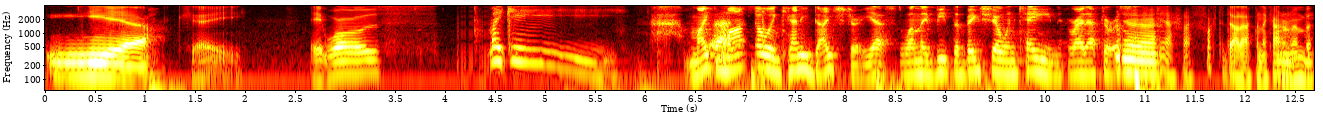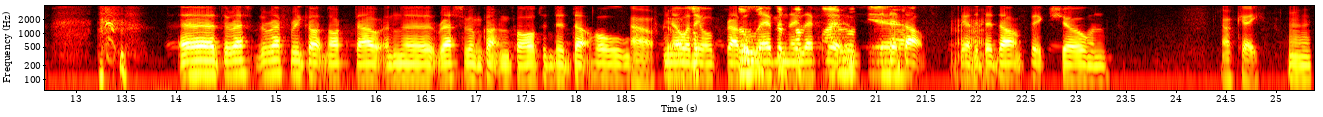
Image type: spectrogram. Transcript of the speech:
Yeah. Okay. It was. Mikey! Mike Yes. Mondo and Kenny Dykstra. Yes, when they beat the Big Show and Kane right after WrestleMania. Yeah, how the fuck did that happen? I can't remember. Uh, the rest, the referee got knocked out, and the rest of them got involved and did that whole, Oh, you know, where they all grab a limb and they left up it. viral, And They yeah. did that. Yeah, they Alright. did that on Big Show, and Okay. Alright.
